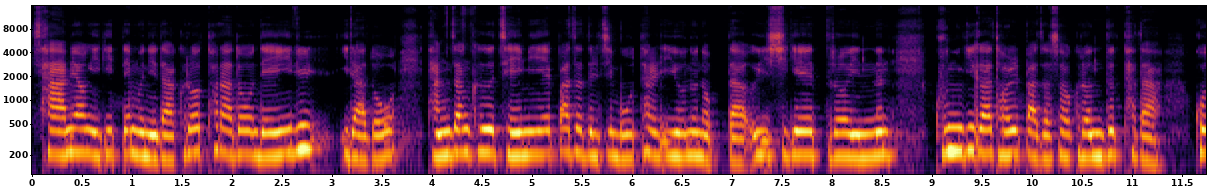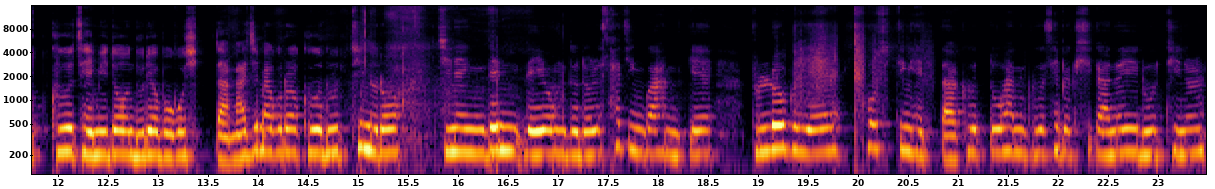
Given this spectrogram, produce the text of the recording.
사명이기 때문이다. 그렇더라도 내일이라도 당장 그 재미에 빠져들지 못할 이유는 없다. 의식에 들어있는 군기가 덜 빠져서 그런 듯하다. 곧 그 재미도 누려보고 싶다. 마지막으로 그 루틴으로 진행된 내용들을 사진과 함께 블로그에 포스팅했다. 그 또한 그 새벽 시간의 루틴을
